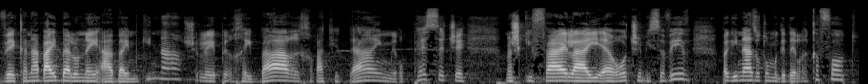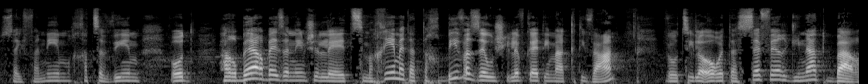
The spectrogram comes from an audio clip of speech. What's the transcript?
וקנה בית באלוני אבא עם גינה של פרחי בר, רחבת ידיים, מרפסת שמשקיפה אל היערות שמסביב. בגינה הזאת הוא מגדל רקפות, סייפנים, חצבים, ועוד הרבה הרבה זנים של צמחים. את התחביב הזה הוא שילב כעת עם הכתיבה, והוציא לאור את הספר גינת בר.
